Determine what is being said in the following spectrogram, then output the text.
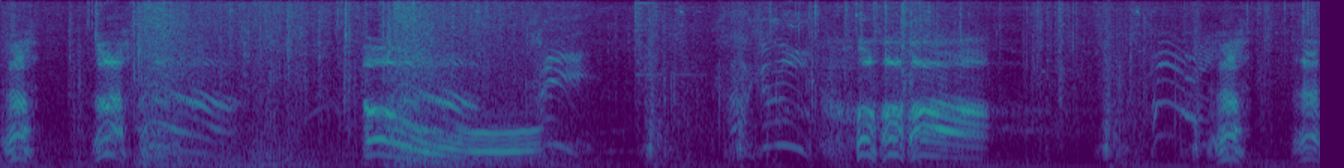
Uh, uh. Oh! Ho, ho, ho. Uh, uh,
